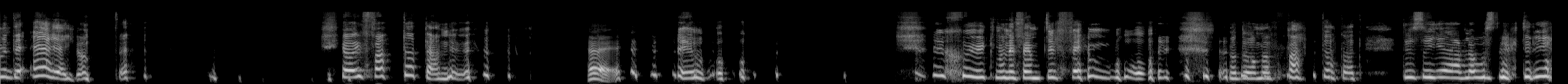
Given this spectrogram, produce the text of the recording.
Men det är jag ju inte. Jag har ju fattat det nu. Nej. Jo. Är sjukt, man är 55 år och då har man fattat att du är så jävla ostrukturerad.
